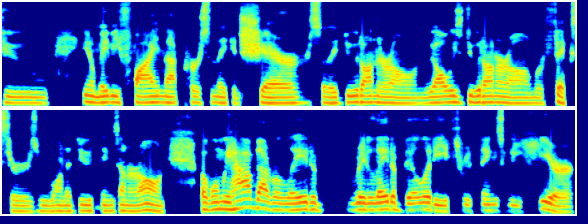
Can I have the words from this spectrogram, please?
to you know maybe find that person they can share so they do it on their own we always do it on our own we're fixers we want to do things on our own but when we have that related relatability through things we hear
